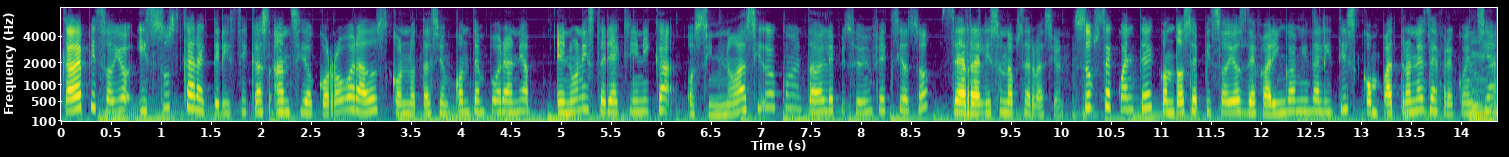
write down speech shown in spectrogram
Cada episodio y sus características han sido corroborados con notación contemporánea en una historia clínica o si no ha sido documentado el episodio infeccioso, se realiza una observación. Subsecuente con dos episodios de faringoamigdalitis con patrones de frecuencia,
